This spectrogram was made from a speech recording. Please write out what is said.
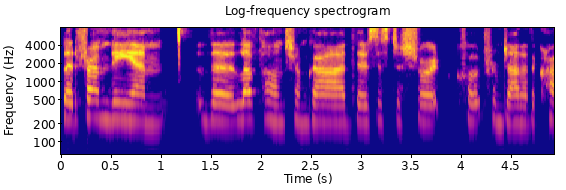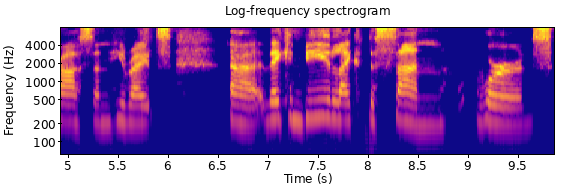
But from the um, the love poems from God, there's just a short quote from John of the Cross, and he writes, uh, "They can be like the sun." Words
